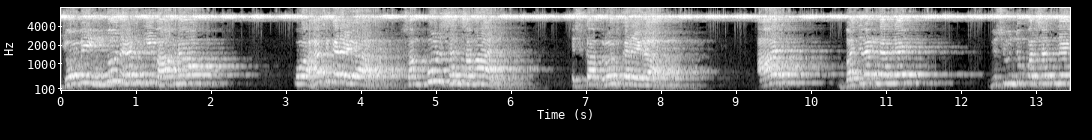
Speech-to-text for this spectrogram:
जो भी हिंदू धर्म की भावनाओं को हत करेगा, संपूर्ण संत समाज इसका विरोध करेगा। आज बजरंग दल ने, विश्व हिंदू परिषद ने,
